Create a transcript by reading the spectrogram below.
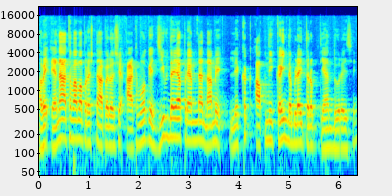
હવે એના અથવામાં પ્રશ્ન આપેલો છે, આઠમો કે જીવદયા પ્રેમના નામે લેખક આપની કઈ નબળાઈ તરફ ધ્યાન દોરે છે?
